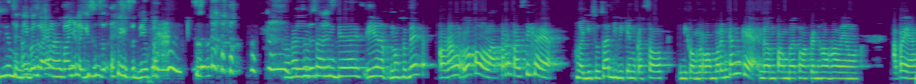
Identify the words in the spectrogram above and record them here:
Iya, Sedih banget sih? mukanya lagi susah. Sedih banget. Makan susah nih guys. Iya, maksudnya orang lo kalau lapar pasti kayak lagi susah dibikin kesel, dikompor-komporin kan kayak gampang banget ngelakuin hal-hal yang apa ya,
